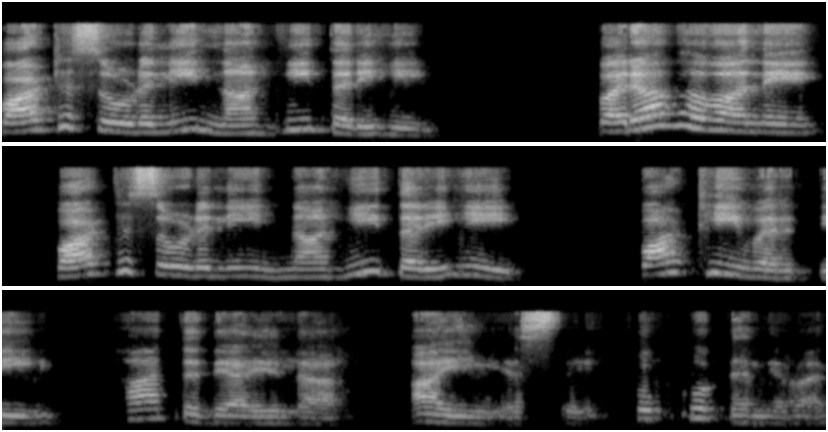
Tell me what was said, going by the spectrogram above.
पाठ सोडली नाही तरीही. पराभवाने पाठ सोडली नाही तरीही पाठीवरती हात द्यायला आई असते. खूप खूप धन्यवाद.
